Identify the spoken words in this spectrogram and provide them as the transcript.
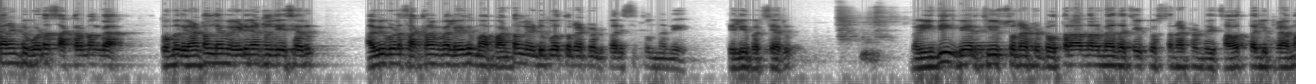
కరెంటు కూడా సక్రమంగా తొమ్మిది గంటలదేమో ఏడు గంటలు చేశారు. అవి కూడా సక్రమంగా లేదు మా పంటలు ఎండిపోతున్నటువంటి పరిస్థితి ఉందని తెలియపరిచారు. మరి ఇది వేరు చూస్తున్నటువంటి ఉత్తరాంధ్ర మీద చూపిస్తున్నటువంటి సవత్ తల్లి ప్రేమ.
